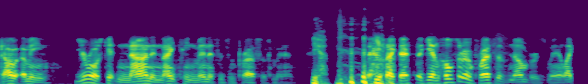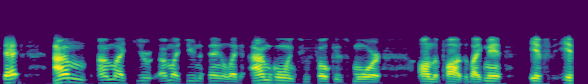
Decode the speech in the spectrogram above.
I, I mean, Uros getting nine in 19 minutes is impressive, man. Yeah, yeah, like that's again, those are impressive numbers, man. Like that, I'm I'm like you're, I'm like you, Nathanael. Like I'm going to focus more on the positive. Like man, if if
